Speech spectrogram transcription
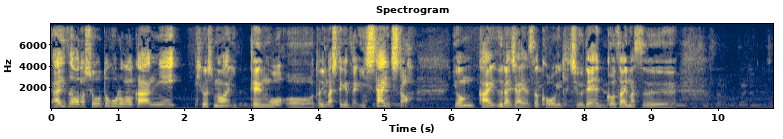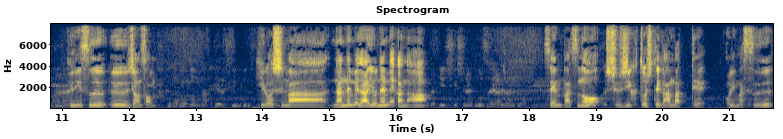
相沢のショートゴロの間に広島は1点を取りまして現在1対1と4回裏ジャイアンツの攻撃中でございます。クリス・ジョンソン。広島、何年目だ ?4 年目かな？先発の主軸として頑張っております。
